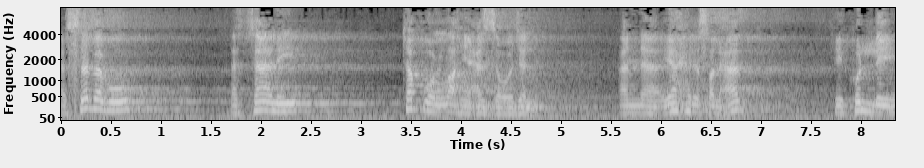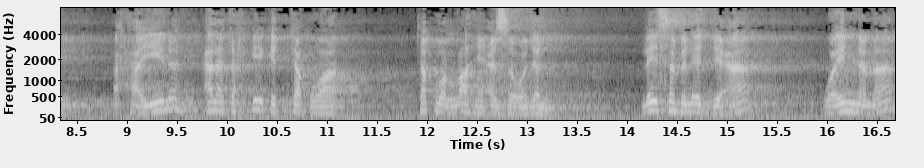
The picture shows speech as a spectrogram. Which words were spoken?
السبب الثاني تقوى الله عز وجل أن يحرص العبد في كل أحايينه على تحقيق التقوى تقوى الله عز وجل. ليس بالادعاء وإنما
